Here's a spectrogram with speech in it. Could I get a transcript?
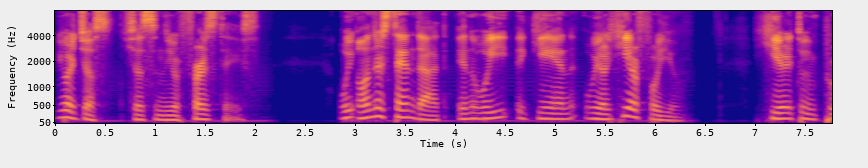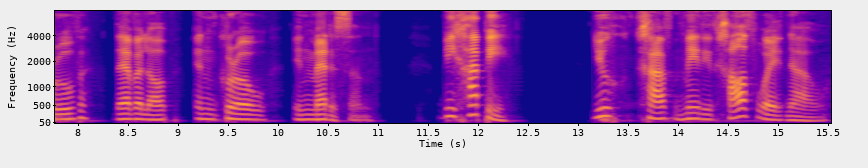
You are just just in your first days. We understand that and we again we are here for you. Here to improve, develop and grow in medicine. Be happy. You have made it halfway now.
